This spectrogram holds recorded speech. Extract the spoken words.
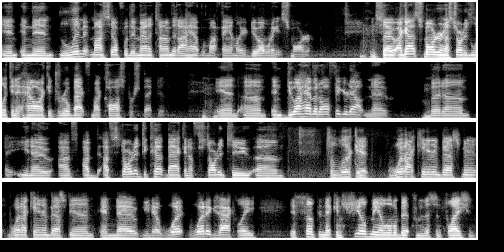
and, and then limit myself with the amount of time that I have with my family, or do I want to get smarter? Mm-hmm. And so I got smarter and I started looking at how I could drill back from my cost perspective. Mm-hmm. And um, and do I have it all figured out? No. Mm-hmm. But um, you know, I've, I've I've started to cut back and I've started to um, to look at what I can investment, what I can invest in, and know, you know, what what exactly is something that can shield me a little bit from this inflation.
